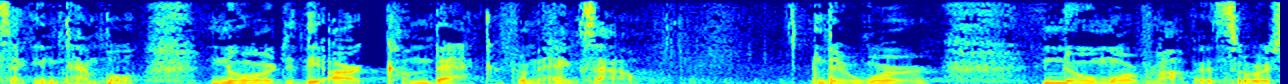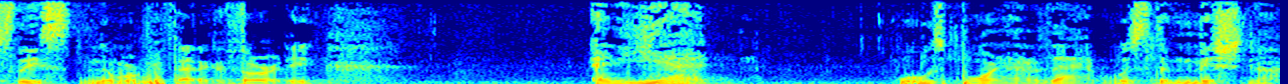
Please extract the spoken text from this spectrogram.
second temple, nor did the ark come back from exile. There were no more prophets, or at least no more prophetic authority. And yet, what was born out of that was the Mishnah.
